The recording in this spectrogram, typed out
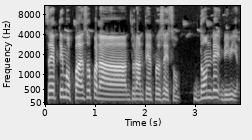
Séptimo paso para durante el proceso, ¿dónde vivir?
